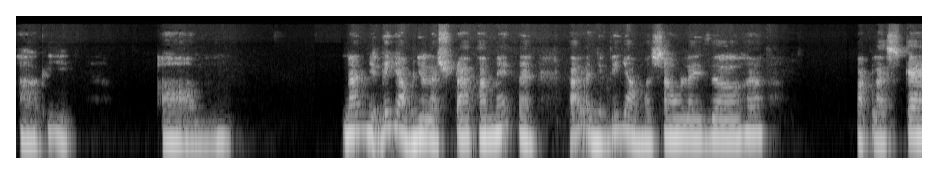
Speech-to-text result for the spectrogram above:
à, cái gì? Um, nó những cái dòng như là Stratamed nè đó là những cái dòng mà sau laser ha. Hoặc là Sca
